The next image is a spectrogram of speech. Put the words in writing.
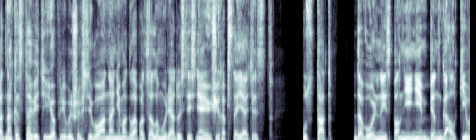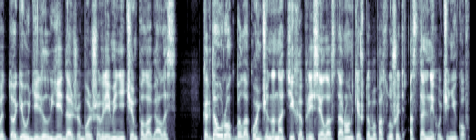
Однако ставить ее превыше всего она не могла по целому ряду стесняющих обстоятельств. Устат, довольный исполнением бенгалки, в итоге уделил ей даже больше времени, чем полагалось. Когда урок был окончен, она тихо присела в сторонке, чтобы послушать остальных учеников.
